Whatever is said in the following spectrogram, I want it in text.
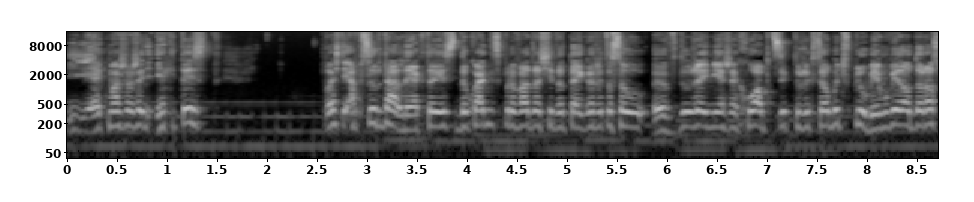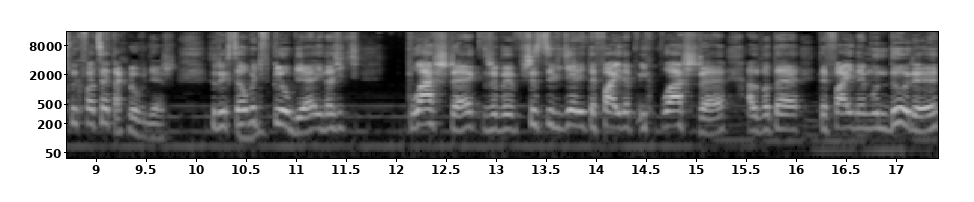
I jak masz wrażenie, jakie to jest właśnie absurdalne, jak to jest, dokładnie sprowadza się do tego, że to są e, w dużej mierze chłopcy, którzy chcą być w klubie. Mówię o dorosłych facetach również, którzy chcą być w klubie i nosić płaszcze, żeby wszyscy widzieli te fajne ich płaszcze, albo te, te fajne mundury,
